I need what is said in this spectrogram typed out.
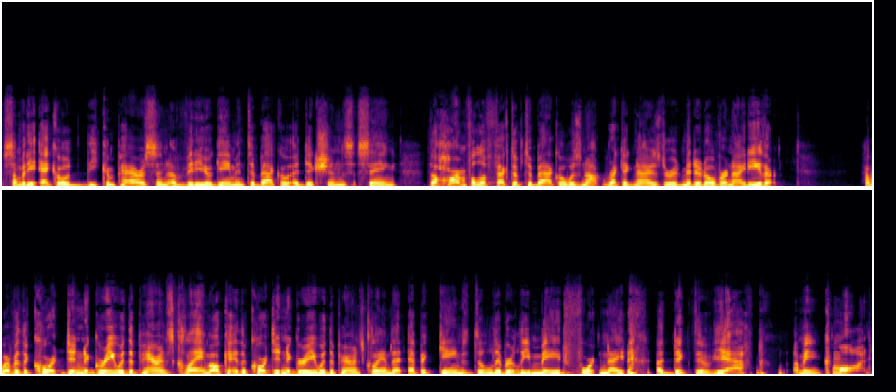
Somebody echoed the comparison of video game and tobacco addictions, saying the harmful effect of tobacco was not recognized or admitted overnight either. However, the court didn't agree with the parents' claim. Okay, the court didn't agree with the parents' claim that Epic Games deliberately made Fortnite addictive. Yeah, I mean, come on.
